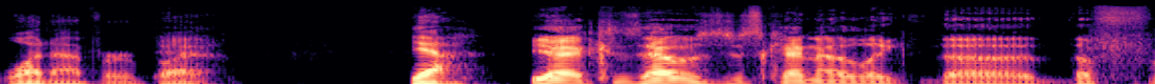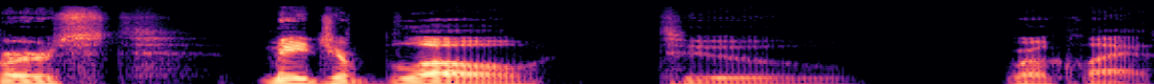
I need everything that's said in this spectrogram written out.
whatever. But yeah, Yeah, because that was just kind of like the the first major blow to world class.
